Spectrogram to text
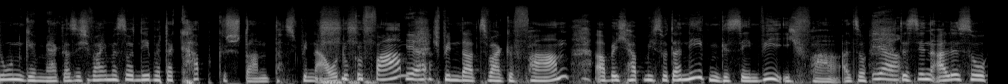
Deisolation gemerkt. Also ich war immer so neben der Kap gestanden. Also ich bin Auto gefahren. ja. Ich bin da zwar gefahren, aber ich habe mich so daneben gesehen, wie ich fahre. Also ja. das sind alles so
